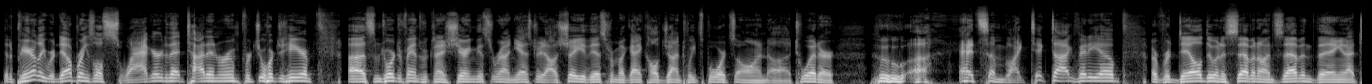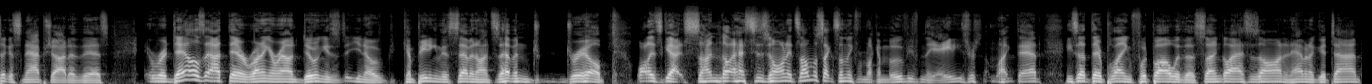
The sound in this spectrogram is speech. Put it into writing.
That apparently Redell brings a little swagger to that tight end room for Georgia here. Uh, some Georgia fans were kind of sharing this around yesterday. I'll show you this from a guy called John Tweet Sports on uh, Twitter, who uh, had some like TikTok video of Redell doing a seven on seven thing, and I took a snapshot of this. Redell's out there running around doing his, you know, competing the seven on seven drill while he's got sunglasses on. It's almost like something from like a movie from the 80s or something like that. He's out there playing football with the sunglasses on and having a good time,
